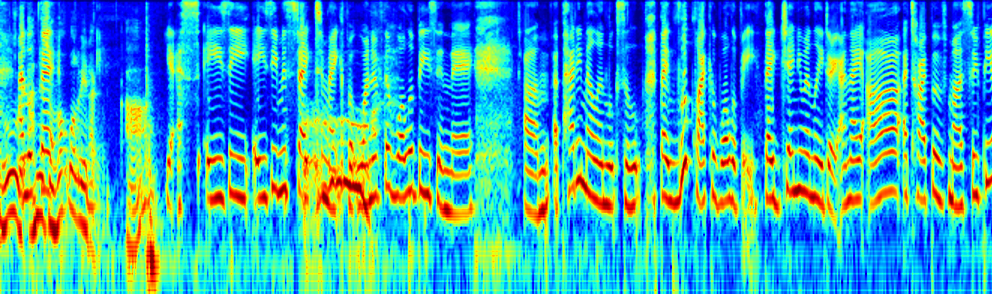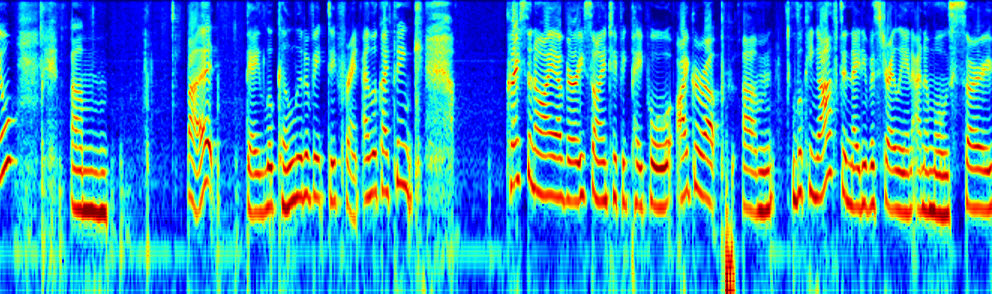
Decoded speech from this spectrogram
Ooh, and, look, and there's a rock wallaby in a Ah. Yes, easy, easy mistake to make. But one of the wallabies in there, um, a pademelon looks. A, they look like a wallaby. They genuinely do, and they are a type of marsupial. Um, but they look a little bit different. And look, I think Chris and I are very scientific people. I grew up um, looking after native Australian animals, so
